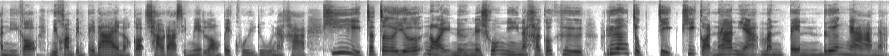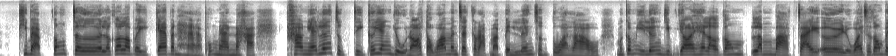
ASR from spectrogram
อันนี้ก็มีความเป็นไปได้เนาะก็ชาวราศีเมษลองไปคุยดูนะคะ ที่จะเจอเยอะหน่อยหนึ่งในช่วงนี้นะคะ ก็คือเรื่องจุกจิกที่ก่อนหน้านี้มันเป็นเรื่องงานอะ ที่แบบต้องเจอแล้วก็เราไปแก้ปัญหาพวกนั้นนะคะ คราวนี้เรื่องจุกจิกก็ยังอยู่เนาะแต่ว่ามันจะกลับมาเป็นเรื่องส่วนตัวเรา มันก็มีเรื่องยิบย่อยให้เราต้องลำบากใจเอ่ยหรือว่าจะต้องไป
